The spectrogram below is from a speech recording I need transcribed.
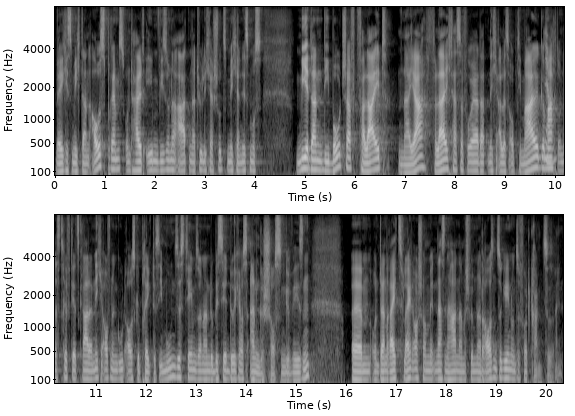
welches mich dann ausbremst und halt eben wie so eine Art natürlicher Schutzmechanismus mir dann die Botschaft verleiht, naja, vielleicht hast du vorher das nicht alles optimal gemacht Ja. und das trifft jetzt gerade nicht auf ein gut ausgeprägtes Immunsystem, sondern du bist hier durchaus angeschossen gewesen. Ähm, und dann reicht es vielleicht auch schon mit nassen Haaren am Schwimmen nach draußen zu gehen und sofort krank zu sein.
